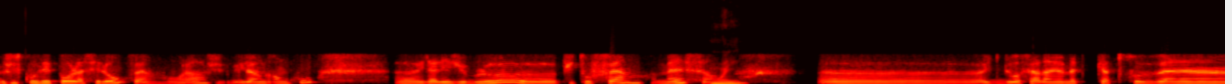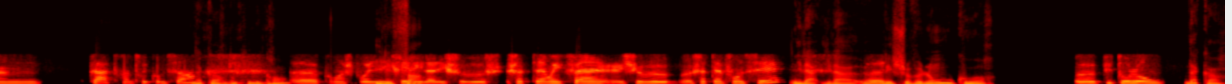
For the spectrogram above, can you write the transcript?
jusqu'aux épaules assez longs, enfin voilà, il a un grand cou, il a les yeux bleus, plutôt fins, minces. Oui. Il doit faire dans les 1m80 4, un truc comme ça. D'accord, donc il est grand. Euh, comment je pourrais l'écrire il, il a les cheveux châtains, oui, fins, les cheveux euh, châtains foncés. Il a, il a euh, les cheveux longs ou courts Plutôt longs. D'accord.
